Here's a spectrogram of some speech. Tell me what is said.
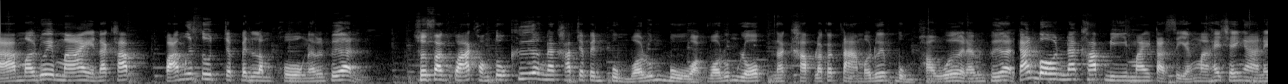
ตามมาด้วยไม้นะครับ ขวามือสุดจะเป็นลำโพงนะเพื่อนๆ ส่วนฝั่งขวาของตัวเครื่องนะครับจะเป็นปุ่มวอลลุ่มบวกวอลลุ่มลบนะครับแล้วก็ตามมาด้วยปุ่ม power นะเพื่อนๆด้านบนนะครับมีไมค์ตัดเสียงมาให้ใช้งานใน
